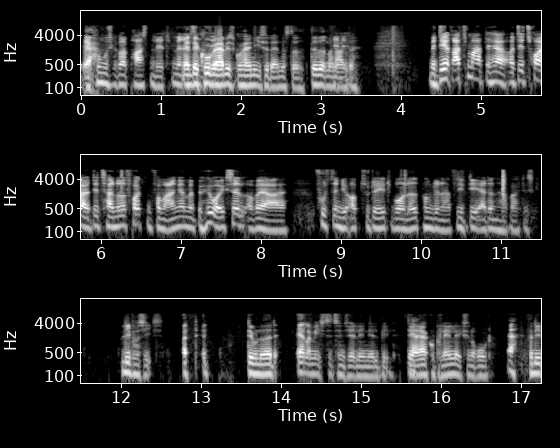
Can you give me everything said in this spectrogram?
Ja. kunne måske godt presse den lidt. Men, Men altså, det kunne være, at vi skulle have en is et andet sted. Det ved man Det aldrig. Men det er ret smart det her, og det tror jeg, det tager noget af frygten for mange. Man behøver ikke selv at være fuldstændig up to date, hvor ladepunkten er, fordi det er den her faktisk. Lige præcis. Og det, det er jo noget af det allermest essentielle i en elbil. Det Ja. er at kunne planlægge sin rute. Ja. Fordi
